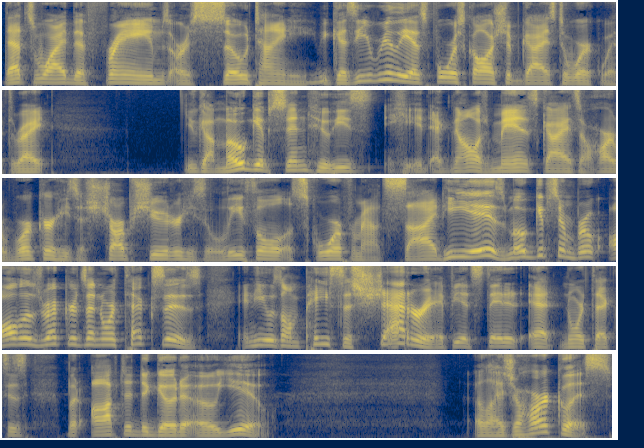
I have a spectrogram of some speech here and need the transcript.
that's why the frames are so tiny because he really has four scholarship guys to work with, right? You've got Mo Gibson, who he's he acknowledged, man, this guy is a hard worker. He's a sharpshooter. He's a lethal a scorer from outside. He is. Mo Gibson broke all those records at North Texas, and he was on pace to shatter it if he had stayed at North Texas, but opted to go to OU. Elijah Harkless,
